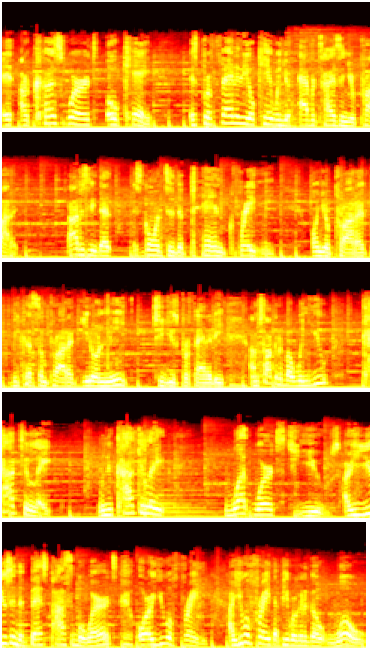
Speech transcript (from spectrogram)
It, are cuss words okay? Is profanity okay when you're advertising your product? Obviously that is going to depend greatly on your product because some product you don't need to use profanity. I'm talking about when you calculate, when you calculate what words to use. Are you using the best possible words or are you afraid? Are you afraid that people are going to go, whoa,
